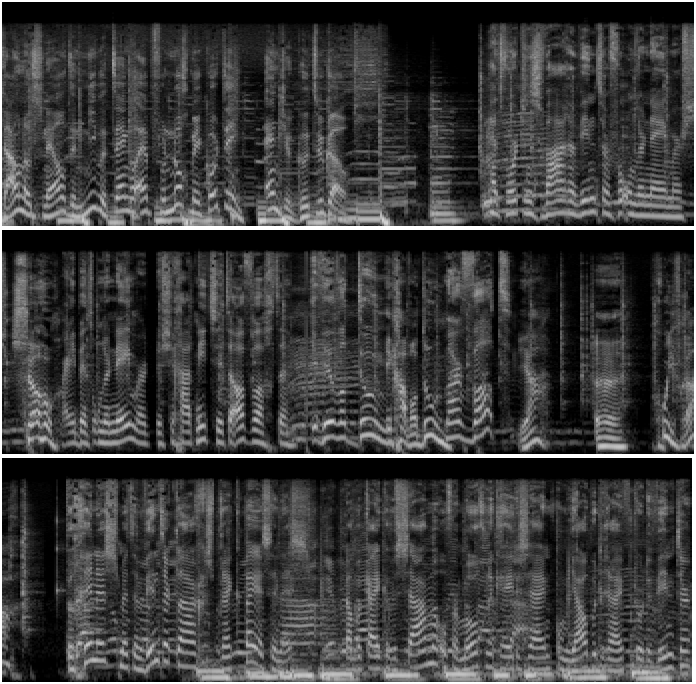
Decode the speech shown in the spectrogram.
Download snel de nieuwe Tango-app voor nog meer korting. And you're good to go. Het wordt een zware winter voor ondernemers. Zo. Maar je bent ondernemer, dus je gaat niet zitten afwachten. Je wil wat doen. Ik ga wat doen. Maar wat? Ja, eh, goeie vraag. Begin eens met een winterklaar gesprek bij SNS. Dan bekijken we samen of er mogelijkheden zijn om jouw bedrijf door de winter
